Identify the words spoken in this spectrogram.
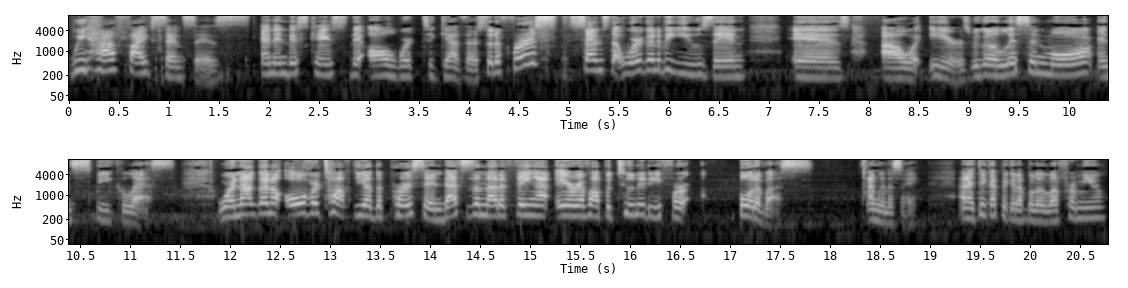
we have five senses. And in this case, they all work together. So the first sense that we're going to be using is our ears. We're going to listen more and speak less. We're not going to overtalk the other person. That's another thing, an area of opportunity for both of us. I'm going to say. And I think I pick it up a little up from you.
